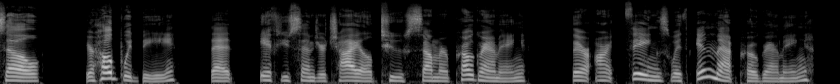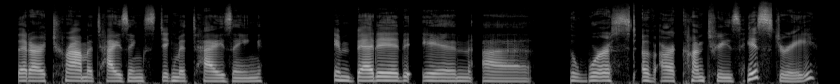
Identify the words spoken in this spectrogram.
So, your hope would be that if you send your child to summer programming, there aren't things within that programming that are traumatizing, stigmatizing, embedded in uh, the worst of our country's history.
